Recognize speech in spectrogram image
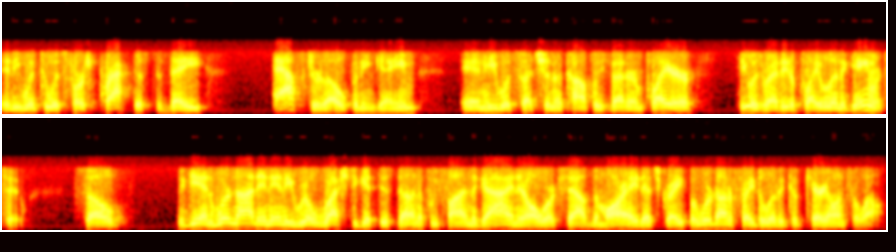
Then he went to his first practice the day after the opening game, and he was such an accomplished veteran player. He was ready to play within a game or two. So, again, we're not in any real rush to get this done. If we find the guy and it all works out tomorrow, hey, that's great, but we're not afraid to let it carry on for a while.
